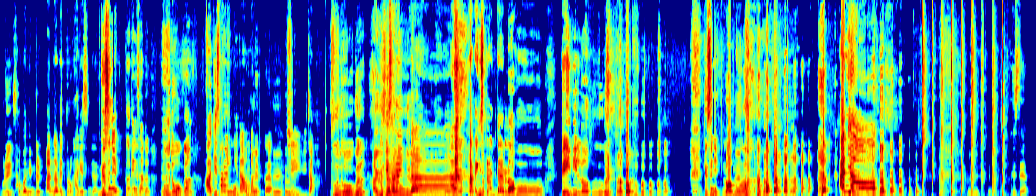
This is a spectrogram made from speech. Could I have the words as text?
우리 사모님들 만나 뵙도록 하겠습니다. 네. 교수님 끝 인사는 구독은 아기 사랑입니다. 한번 네. 해볼까요? 네. 시작. 구독은 구독은 아기 아기 사랑입니다. 아기 사랑입니다. 러브. 베이비 러브. 러브. 교수님 러브. 안녕. 네. 됐어요?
